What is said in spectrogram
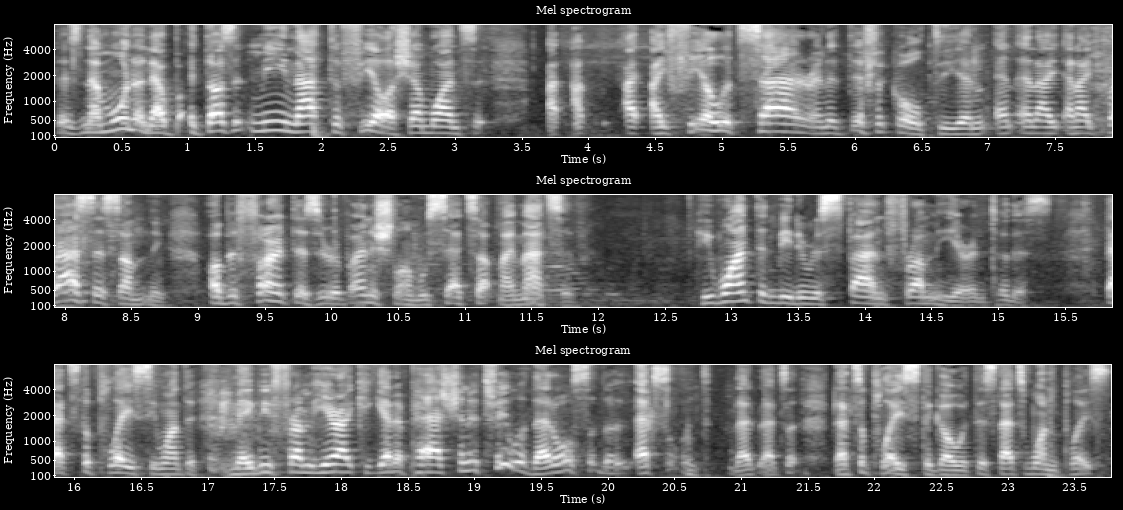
There's an emuna. Now, it doesn't mean not to feel. Hashem wants it. I, I, I feel a tsar and a difficulty, and, and, and, I, and I process something. Or before there's a Ribbono Shel Olam who sets up my matziv. He wanted me to respond from here into this. That's the place he wanted. Maybe from here I could get a passionate tefillah. That also, the, excellent. That, that's, a, that's a place to go with this. That's one place.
